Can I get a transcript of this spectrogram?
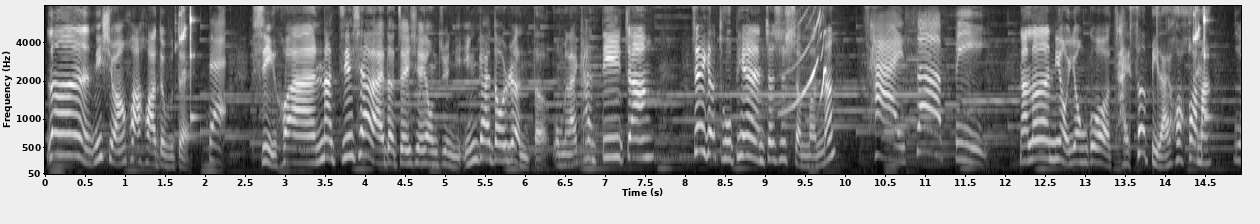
乐恩，你喜欢画画对不对？对，喜欢。那接下来的这些用具你应该都认得。我们来看第一张，这个图片这是什么呢？彩色笔那乐恩，你有用过彩色笔来画画吗？有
